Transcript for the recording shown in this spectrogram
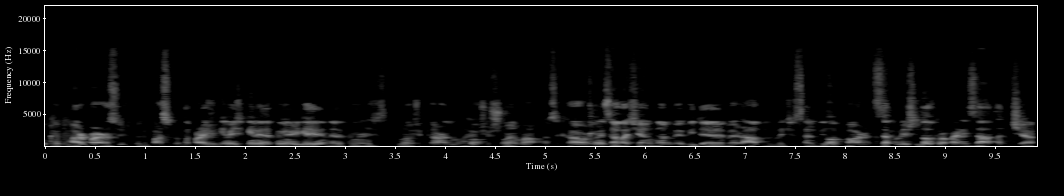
duke parë parasysh duke pasur këto paragjykime që kemi edhe për njëri-tjetrin edhe për mënyrën se si punojnë shqiptarët, domethënë po. që shumë e madhe, se ka organizata që janë nga me vite me radhë dhe që s'kanë lëvizur po. fare. Zakonisht ndodh për organizatat që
